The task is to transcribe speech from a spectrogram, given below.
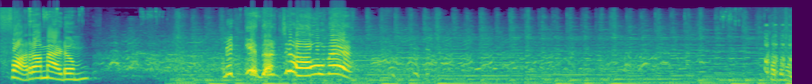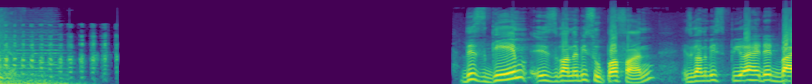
फारा मैडम, मैं किधर जाऊँ मैं? खत्म हो गया। This game is gonna be super fun. It's gonna be spearheaded by,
